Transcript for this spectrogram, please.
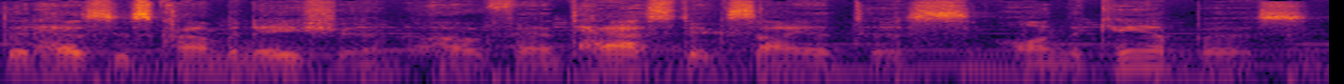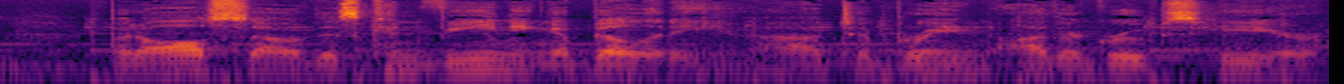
that has this combination of fantastic scientists on the campus, but also this convening ability uh, to bring other groups here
